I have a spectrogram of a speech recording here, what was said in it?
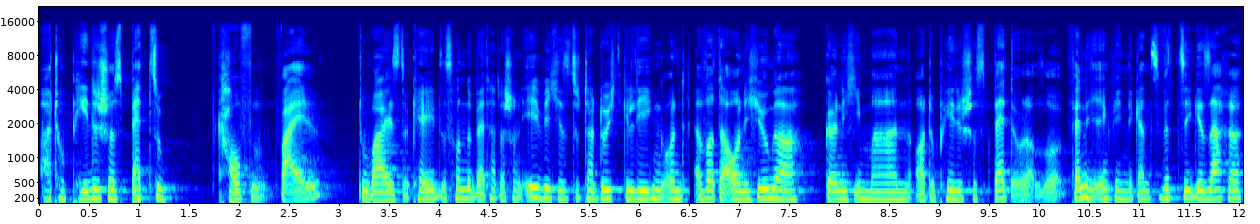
orthopädisches Bett zu kaufen, weil du weißt, okay, das Hundebett hat er schon ewig, ist total durchgelegen und er wird da auch nicht jünger gönne ich ihm mal ein orthopädisches Bett oder so. Fände ich irgendwie eine ganz witzige Sache,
